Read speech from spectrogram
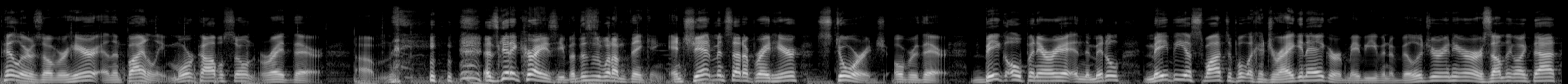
pillars over here, and then finally, more cobblestone right there. Um, it's getting crazy, but this is what I'm thinking. Enchantment setup right here, storage over there. Big open area in the middle, maybe a spot to put like a dragon egg or maybe even a villager in here or something like that.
